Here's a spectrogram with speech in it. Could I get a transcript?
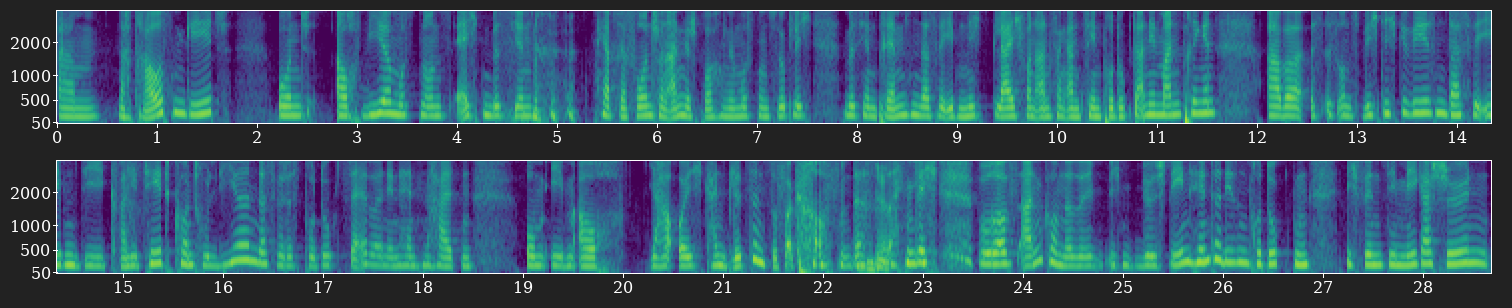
ähm, nach draußen geht und auch wir mussten uns echt ein bisschen, ich habe es ja vorhin schon angesprochen, wir mussten uns wirklich ein bisschen bremsen, dass wir eben nicht gleich von Anfang an zehn Produkte an den Mann bringen. Aber es ist uns wichtig gewesen, dass wir eben die Qualität kontrollieren, dass wir das Produkt selber in den Händen halten, um eben auch ja, euch keinen Blödsinn zu verkaufen. Das ja. ist eigentlich, worauf es ankommt. Also ich, wir stehen hinter diesen Produkten. Ich finde sie mega schön.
